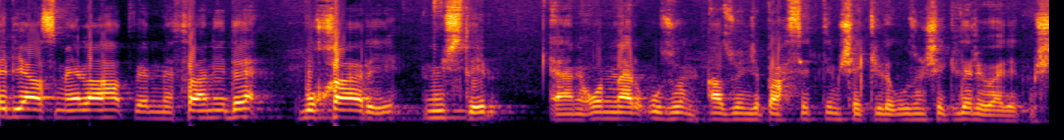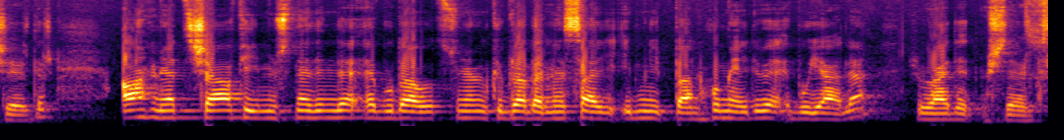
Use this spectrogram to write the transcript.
Ebi Asım El-Ahat ve Methani'de Bukhari, Müslim, yani onlar uzun, az önce bahsettiğim şekilde uzun şekilde rivayet etmişlerdir. Ahmet, Şafii, Müsned'inde Ebu Davud, Sünnel-i Kübra'da Nesai, İbn-i İbban, Humeydi ve Ebu Yala rivayet etmişlerdir.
